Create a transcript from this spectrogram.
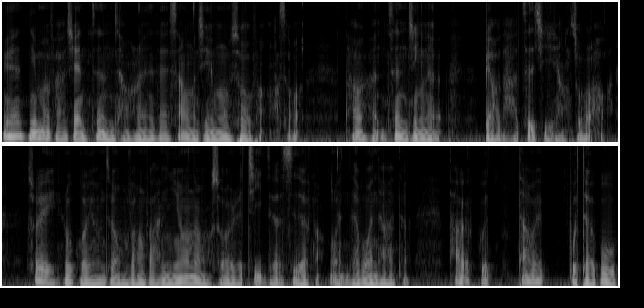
因为你有没有发现，正常人在上节目受访的时候，他会很震惊的表达自己想说的话。所以，如果用这种方法，你用那种所谓的记者式的访问在问他的，他会不，他会不得不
